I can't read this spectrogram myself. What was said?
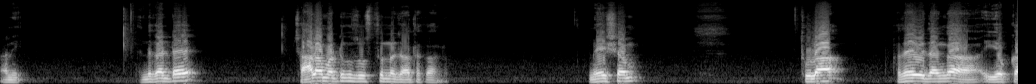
అని. ఎందుకంటే చాలా మట్టుకు చూస్తున్న జాతకాలు. మేషం తుల అదేవిధంగా ఈ యొక్క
